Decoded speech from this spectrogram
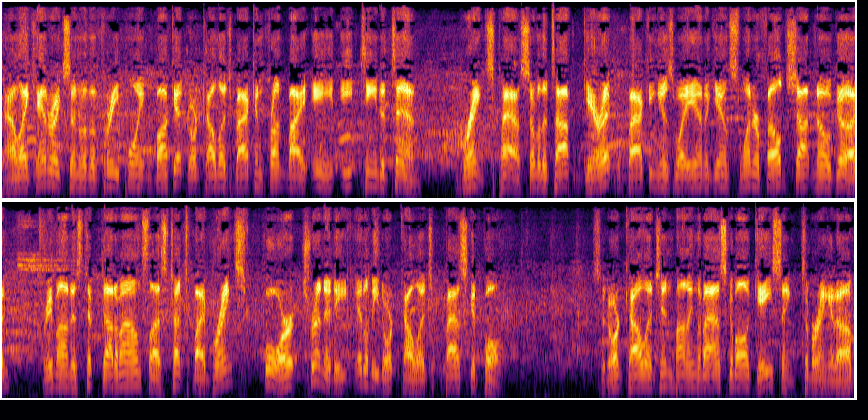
Alec Henriksen with a three point bucket. Dordt College back in front by eight, 18 to 10. Brinks pass over the top. Garrett backing his way in against Winterfeld. Shot no good. Rebound is tipped out of bounds. Last touch by Brinks for Trinity. It'll be Dordt College basketball. So Dordt College inbounding the basketball. Gasink to bring it up.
